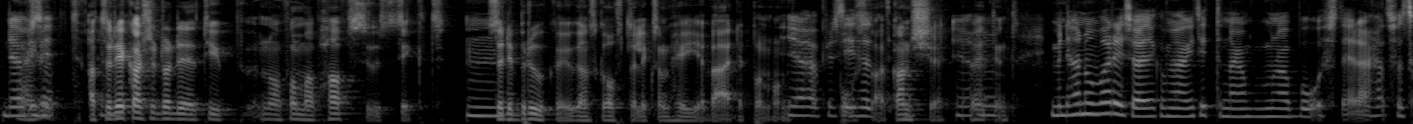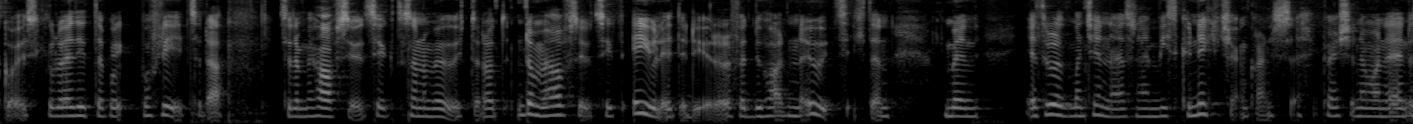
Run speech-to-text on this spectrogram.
Jag också, vet. Alltså det är kanske då det är typ någon form av havsutsikt. mm. Så det brukar ju ganska ofta liksom höja värdet på någon Ja, precis. bostad. Att, Kanske, jag ja. vet inte. Men det har nog varit så att jag kommer ihåg att jag tittade någon på några bostäder, alltså för skojs skull, och jag tittade på, på flit sådär, så de med havsutsikt och sådana med utan, och de med havsutsikt är ju lite dyrare för att du har den här utsikten, men jag tror att man känner en sån här viss connection kanske, kanske när man är här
